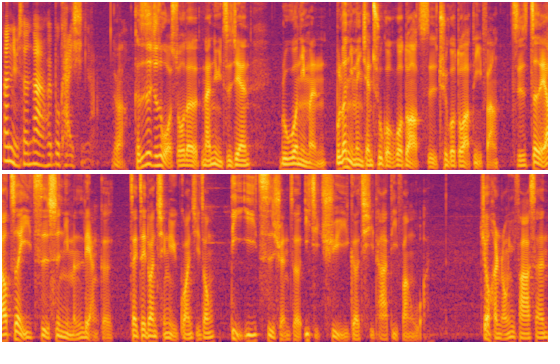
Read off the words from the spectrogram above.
那女生当然会不开心啊。对吧？可是这就是我说的，男女之间，如果你们不论你们以前出国过多少次，去过多少地方，只是这也要这一次是你们两个在这段情侣关系中第一次选择一起去一个其他地方玩，就很容易发生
